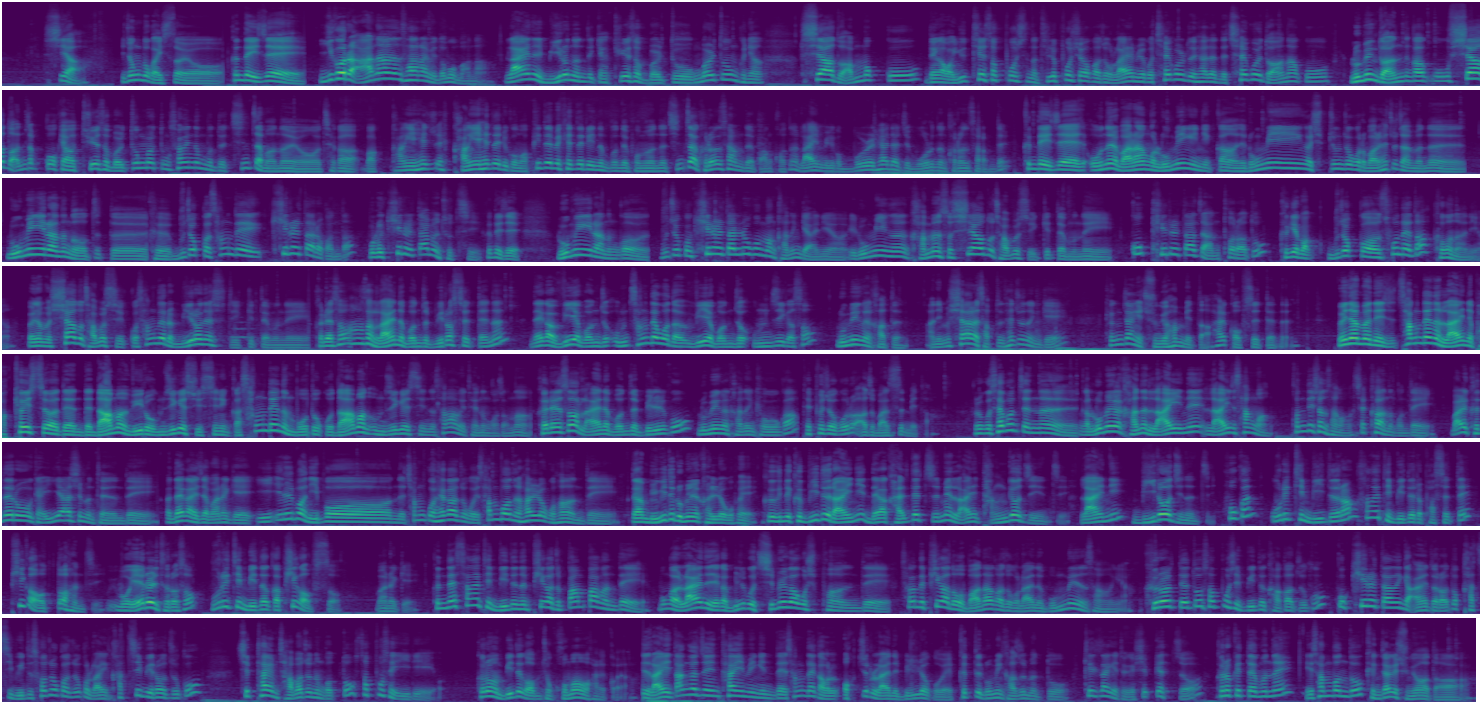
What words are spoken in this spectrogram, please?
시야. 이 정도가 있어요. 근데 이제 이거를 안 하는 사람이 너무 많아. 라인을 밀었는데 그냥 뒤에서 멀뚱멀뚱 그냥 시야도 안 먹고 내가 막 UTL 서폿이나 딜 포시여가지고 라인 밀고 채굴도 해야 되는데 채굴도 안 하고 로밍도 안 가고 시야도 안 잡고 그냥 뒤에서 멀뚱멀뚱 서 있는 분들 진짜 많아요. 제가 막 강의해 강의해드리고 막 피드백 해드리는 분들 보면은 진짜 그런 사람들 많거든. 라인 밀고 뭘 해야 될지 모르는 그런 사람들. 근데 이제 오늘 말하는 건 로밍이니까 로밍을 집중적으로 말해주자면은 로밍이라는 건 어쨌든 그 무조건 상대 키를 따러 간다? 물론 키를 따면 좋지. 근데 이제 로밍이라는 건 무조건 키를 따려고만 가는 게 아니야. 이 로밍은 가면서 시야도 잡을 수 있기 때문에 꼭 키를 따지 않더라도 그게 막 무조건 손해다? 그건 아니야. 왜냐면 시야도 잡을 수 있고 상대를 밀어낼 수도 있기 때문에. 그래서 항상 라인을 먼저 밀었을 때는 내가 위에 먼저 움, 상대보다 위에 먼저 움직여서 로밍을 가든 아니면 시야를 잡든 해주는 게 굉장히 중요합니다. 할 거 없을 때는. 왜냐면 이제 상대는 라인에 박혀 있어야 되는데 나만 위로 움직일 수 있으니까 상대는 못 오고 나만 움직일 수 있는 상황이 되는 거잖아. 그래서 라인을 먼저 밀고 로밍을 가는 경우가 대표적으로 아주 많습니다. 그리고 세 번째는 그러니까 로밍을 가는 라인의 라인 상황, 컨디션 상황 체크하는 건데 말 그대로 그냥 이해하시면 되는데 내가 이제 만약에 이 1번, 2번을 참고해가지고 3번을 하려고 하는데 내가 미드 로밍을 가려고 해. 그 근데 그 미드 라인이 내가 갈 때쯤에 라인이 당겨지는지 라인이 밀어지는지 혹은 우리 팀 미드랑 상대팀 미드를 봤을 때 피가 어떠한지 뭐 예를 들어서 우리 팀 미드가 피가 없어. 만약에 근데 상대팀 미드는 피가 좀 빵빵한데 뭔가 라인을 얘가 밀고 집을 가고 싶어 하는데 상대 피가 너무 많아가지고 라인을 못 미는 상황이야 그럴 때도 서폿이 미드 가가지고 꼭 킬을 따는 게 아니더라도 같이 미드 서줘가지고 라인 같이 밀어주고 집 타임 잡아주는 것도 서폿의 일이에요 그러면 미드가 엄청 고마워할 거야. 라인이 당겨진 타이밍인데 상대가 억지로 라인을 밀려고 해. 그때 로밍 가주면 또 킬 따기 되게 쉽겠죠. 그렇기 때문에 이 3번도 굉장히 중요하다.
